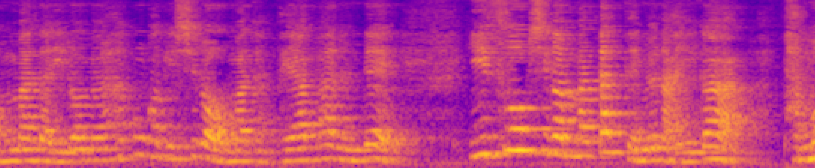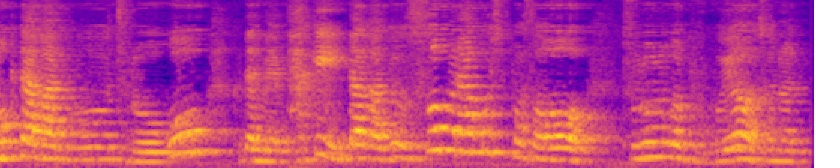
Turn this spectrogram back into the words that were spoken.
엄마 나 이러면 학원 가기 싫어. 엄마 다 배합하는데 이 수업 시간만 딱 되면 아이가 밥 먹다가도 들어오고 그 다음에 밖에 있다가도 수업을 하고 싶어서 들어오는 걸 보고요. 저는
